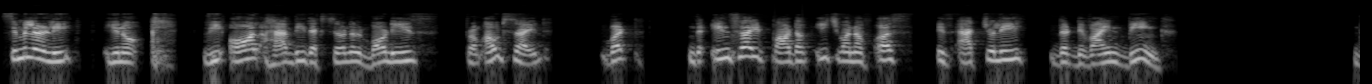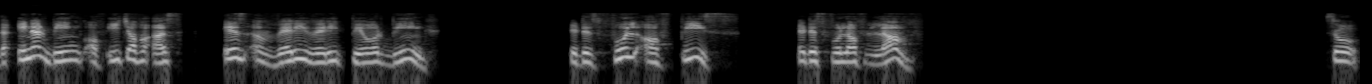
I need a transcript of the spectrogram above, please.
Similarly, you know, we all have these external bodies from outside, but the inside part of each one of us is actually the divine being the inner being of each of us is a very, very pure being. It is full of peace. It is full of love. So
